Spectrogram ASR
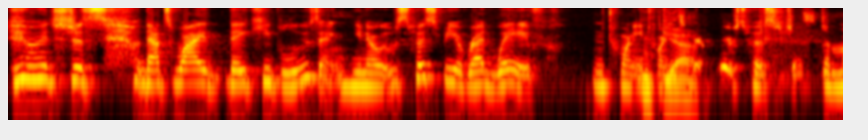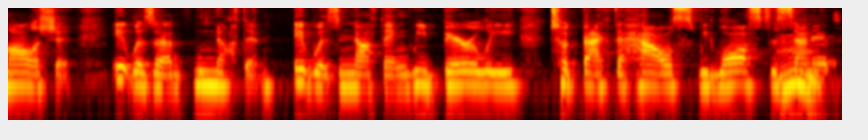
you know, it's just that's why they keep losing. You know, it was supposed to be a red wave in 2022. Yeah. We were supposed to just demolish it. It was a nothing. It was nothing. We barely took back the House. We lost the Mm. Senate.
